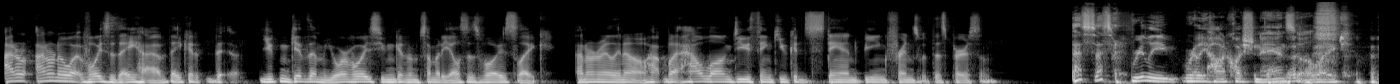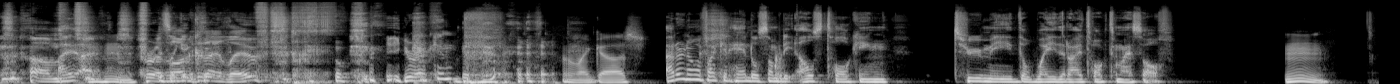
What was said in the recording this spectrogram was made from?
I don't I don't know what voices they have. They could th- you can give them your voice, you can give them somebody else's voice like I don't really know. How, but how long do you think you could stand being friends with this person? That's that's a really really hard question to answer. Like, um, I, I, Mhm. for as It's like long as I live. you reckon? Oh my gosh. I don't know if I could handle somebody else talking to me the way that I talk to myself. Mm.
